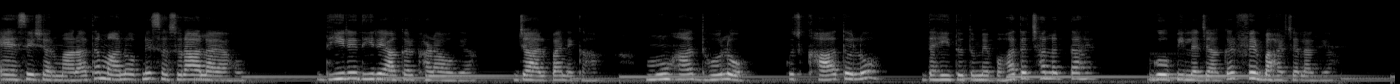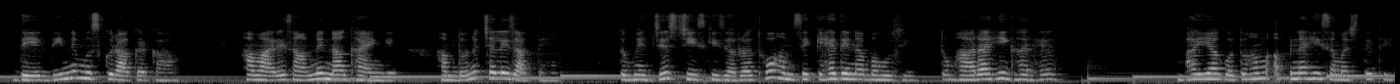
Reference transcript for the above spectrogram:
ऐसे शर्मा रहा था, मानो अपने ससुराल आया हो। धीरे धीरे आकर खड़ा हो गया। जालपा ने कहा, मुँह हाथ धो लो। कुछ खा तो लो। दही तो तुम्हें बहुत अच्छा लगता है। गोपी लजाकर फिर बाहर चला गया। देवदीन ने मुस्कुराकर कहा, हमारे सामने ना खाएँगे, हम दोनों चले जाते हैं। तुम्हें जिस चीज़ की ज़रूरत हो हमसे कह देना बहू जी तुम्हारा ही घर है। भैया को तो हम अपना ही समझते थे,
